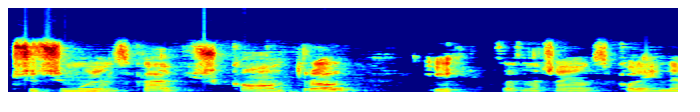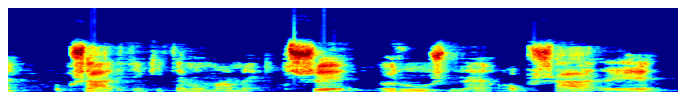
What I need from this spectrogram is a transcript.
przytrzymując klawisz Ctrl i zaznaczając kolejne obszary. Dzięki temu mamy trzy różne obszary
